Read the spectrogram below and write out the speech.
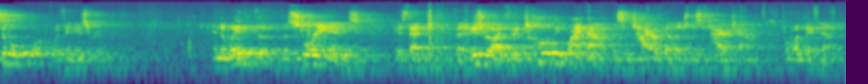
civil war within Israel. And the way that the, the story ends is that the Israelites, they totally wipe out this entire village, this entire town, for what they've done.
